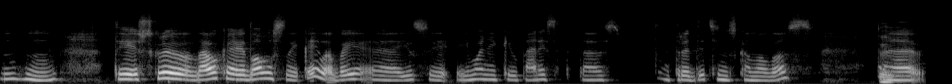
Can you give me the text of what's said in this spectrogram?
Mhm. Tai iš tikrųjų laukia įdomus laikai labai e, jūsų įmonė, kai jau perėsite tas tradicinius kanalus. Taip.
